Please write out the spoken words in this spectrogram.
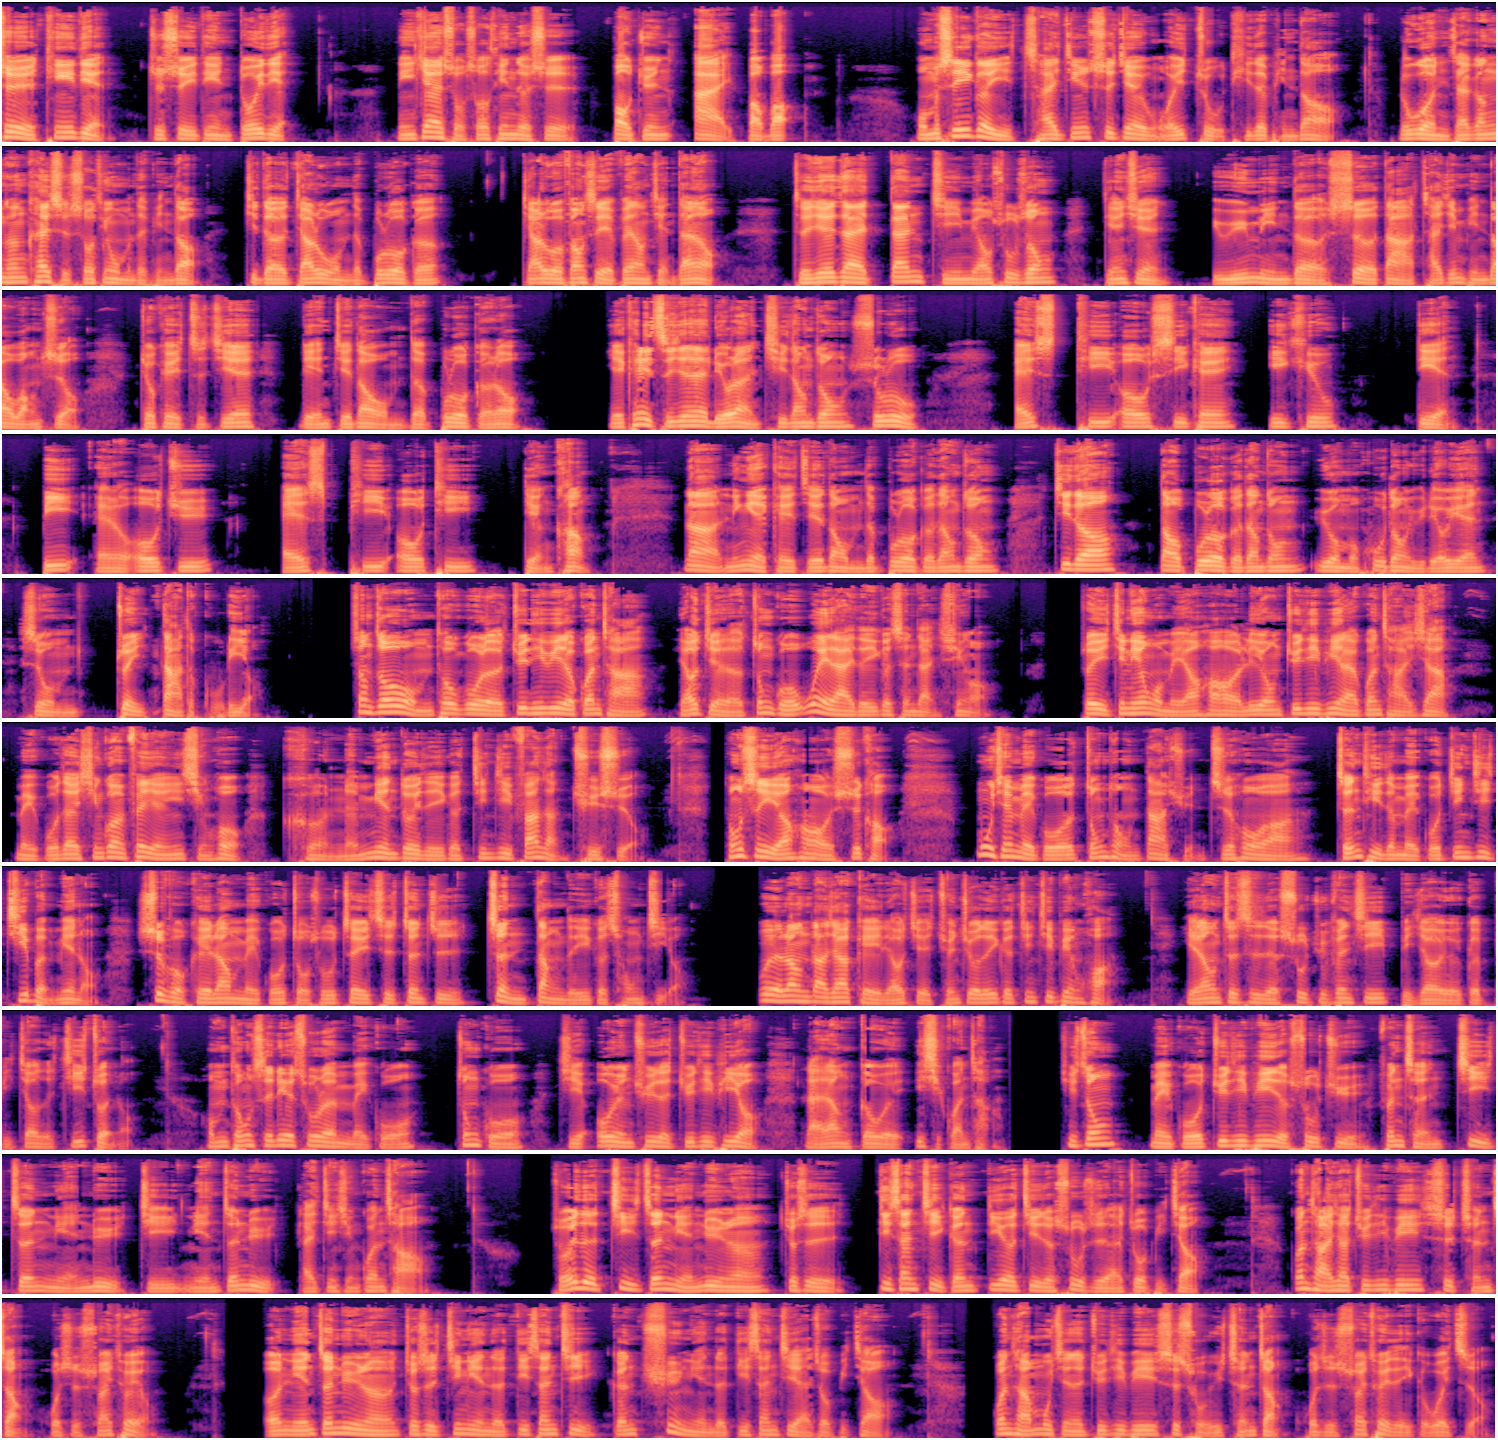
是听一点，知识一定多一点。您现在所收听的是暴君爱抱抱，我们是一个以财经世界为主题的频道。如果你才刚刚开始收听我们的频道，记得加入我们的部落格。加入的方式也非常简单哦，直接在单集描述中点选渔民的社大财经频道网址哦，就可以直接连接到我们的部落格喽。也可以直接在浏览器当中输入 s t o c k e q 点 b l o g s p o t 点 com，那您也可以直接到我们的部落格当中，记得哦，到部落格当中与我们互动与留言，是我们最大的鼓励哦。上周我们透过了 GDP 的观察，了解了中国未来的一个成长性哦，所以今天我们也要好好利用 GDP 来观察一下。美国在新冠肺炎疫情后可能面对的一个经济发展趋势哦，同时也要好好思考，目前美国总统大选之后啊，整体的美国经济基本面哦，是否可以让美国走出这一次政治震荡的一个冲击哦？为了让大家可以了解全球的一个经济变化，也让这次的数据分析比较有一个比较的基准哦，我们同时列出了美国、中国及欧元区的 GDP 哦，来让各位一起观察。其中，美国 GDP 的数据分成季增年率及年增率来进行观察。所谓的季增年率呢，就是第三季跟第二季的数值来做比较，观察一下 GDP 是成长或是衰退哦。而年增率呢，就是今年的第三季跟去年的第三季来做比较，观察目前的 GDP 是处于成长或者衰退的一个位置哦。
